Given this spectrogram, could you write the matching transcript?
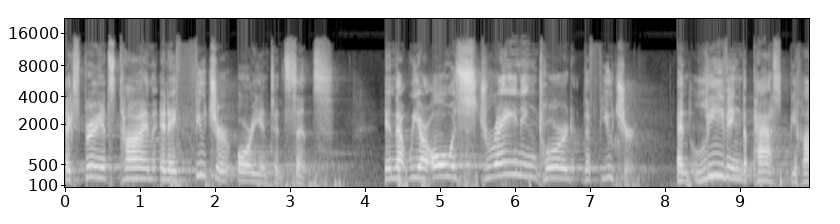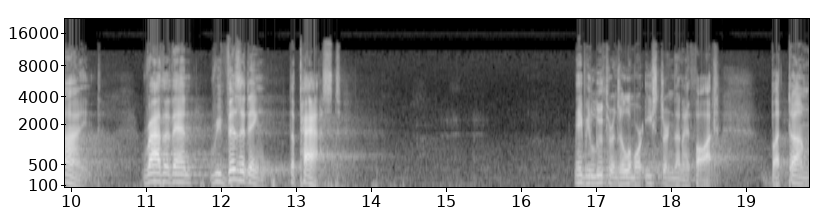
experience time in a future oriented sense, in that we are always straining toward the future and leaving the past behind rather than revisiting the past. Maybe Lutherans are a little more Eastern than I thought. But um,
